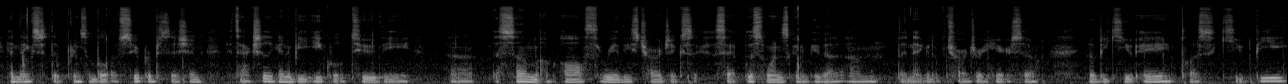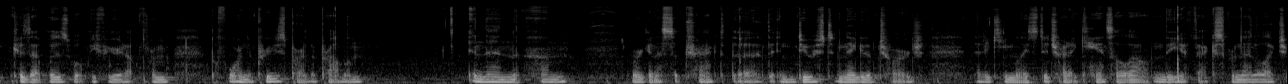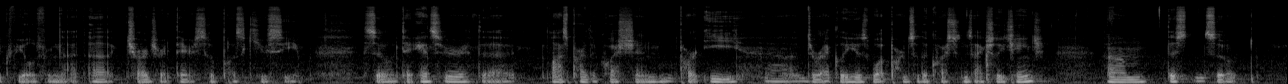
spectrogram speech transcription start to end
And thanks to the principle of superposition, it's actually going to be equal to the uh, the sum of all three of these charges, except this one is going to be the um, the negative charge right here. So it'll be QA plus QB, because that was what we figured out from before in the previous part of the problem. And then um, we're going to subtract the, the induced negative charge that accumulates to try to cancel out the effects from that electric field from that uh, charge right there, so plus QC. So to answer the last part of the question, part E, uh, directly is what parts of the questions actually change. Um, this so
